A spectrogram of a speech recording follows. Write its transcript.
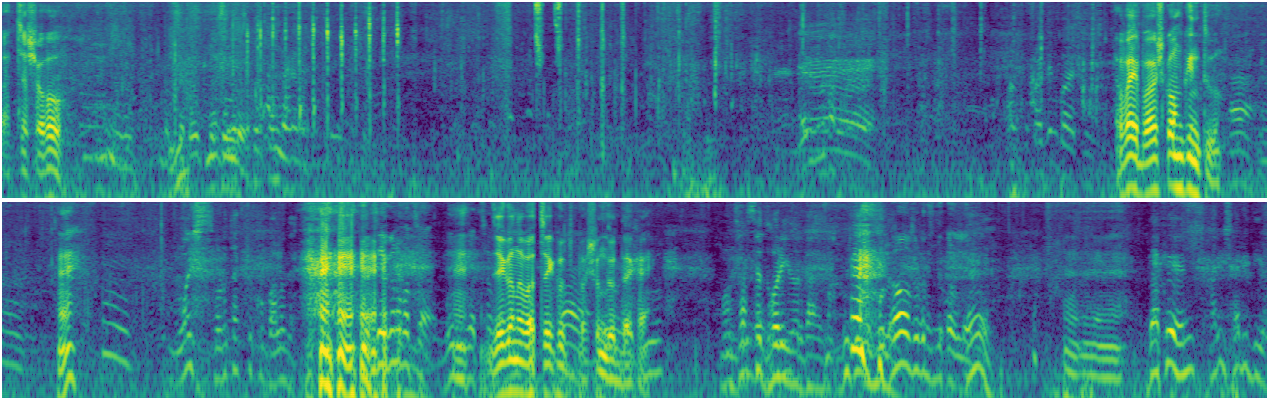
বাচ্চা সহ ভাই বয়স কম কিন্তু। হ্যাঁ? যে কোনো বাচ্চাই খুব সুন্দর দেখায়। ধরি গায়ে। পারলে হ্যাঁ, দেখেন সারি সারি দিয়ে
